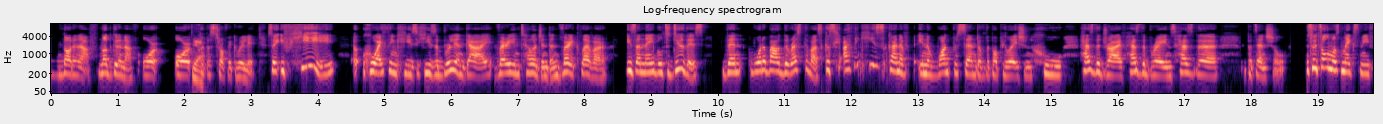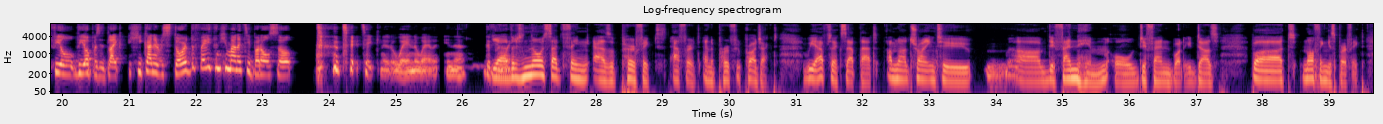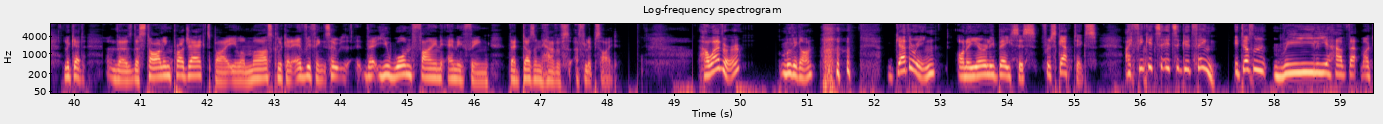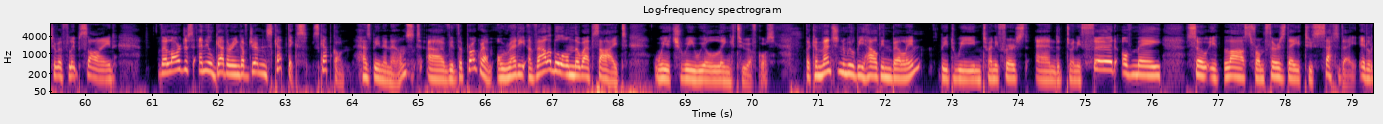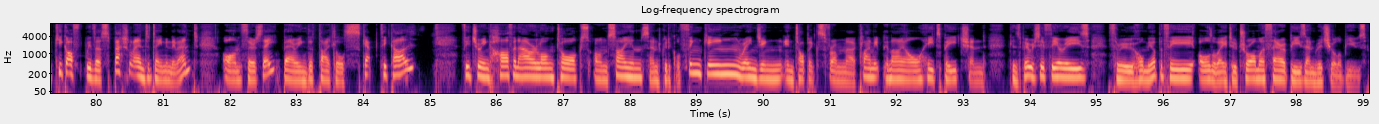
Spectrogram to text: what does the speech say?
not enough not good enough or or yeah. catastrophic really so if he uh, who i think he's he's a brilliant guy very intelligent and very clever is unable to do this, then what about the rest of us? Because I think he's kind of in a 1% of the population who has the drive, has the brains, has the potential. So it almost makes me feel the opposite. Like he kind of restored the faith in humanity, but also t- taking it away in a way, in a yeah, way. there's no such thing as a perfect effort and a perfect project. We have to accept that. I'm not trying to uh, defend him or defend what he does, but nothing is perfect. Look at the the Starlink project by Elon Musk. Look at everything. So that you won't find anything that doesn't have a, a flip side. However, moving on, gathering on a yearly basis for skeptics, I think it's it's a good thing. it doesn't really have that much of a flip side. The largest annual gathering of German skeptics, Skepkon, has been announced uh, with the program already available on the website, which we will link to, of course. The convention will be held in Berlin between 21st and the 23rd of May, so it lasts from Thursday to Saturday. It'll kick off with a special entertainment event on Thursday, bearing the title Skeptical, featuring half an hour long talks on science and critical thinking, ranging in topics from uh, climate denial, hate speech, and conspiracy theories, through homeopathy, all the way to trauma therapies and ritual abuse.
